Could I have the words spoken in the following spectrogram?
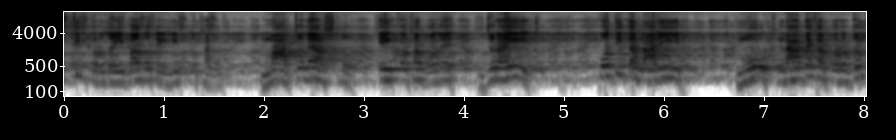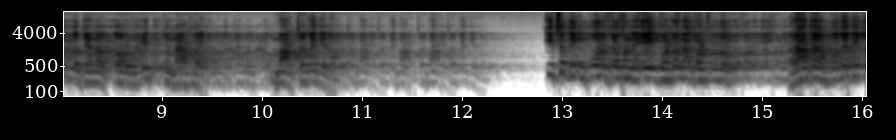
স্থির করল ইবাদতে লিপ্ত থাকবে মা চলে আসলো, এই কথা বলে, জুরাইজ, পতিতা নারীর মুখ না দেখা পর্যন্ত যেন তোর মৃত্যু না হয়। মা চলে গেল। কিছুদিন পর যখন এই ঘটনা ঘটলো, রাজা বলে দিল,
